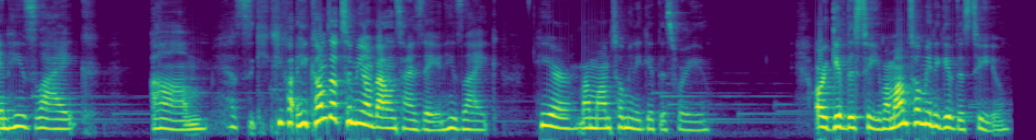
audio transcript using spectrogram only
And he's like, um, he, he comes up to me on Valentine's Day, and he's like, "Here, my mom told me to get this for you, or give this to you. My mom told me to give this to you."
